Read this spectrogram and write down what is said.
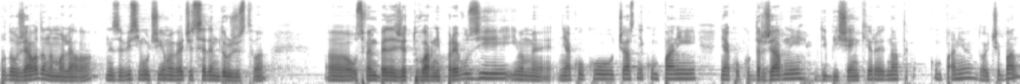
продължава да намалява, независимо, че имаме вече 7 дружества, освен БДЖ товарни превози, имаме няколко частни компании, няколко държавни, DB Schenker е едната компания, Deutsche Bahn.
